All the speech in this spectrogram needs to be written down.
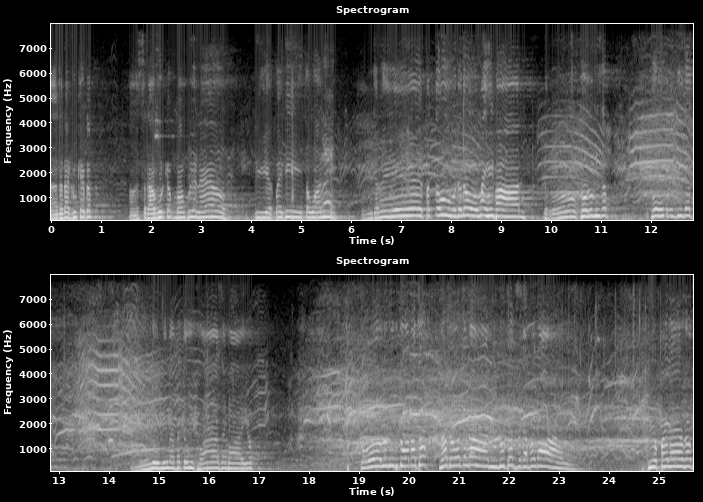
อาทางด้านครูแคบครับอ่าสดาวุธครับมองเพื่อนแล้ว เรียกไปที่ตะวันเป็นกันเลยประตูโดโดไม่ให้ผ่าน โดโคลูกนี้ครับ โคไปอีกทีครับลูกนี้มาประตูขวาสบายครับโคลูกนี้ประตูมาชกแล้วโดนทางด้านดูแคปสกัดไม่ได้เกือบไปแล้วครับ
